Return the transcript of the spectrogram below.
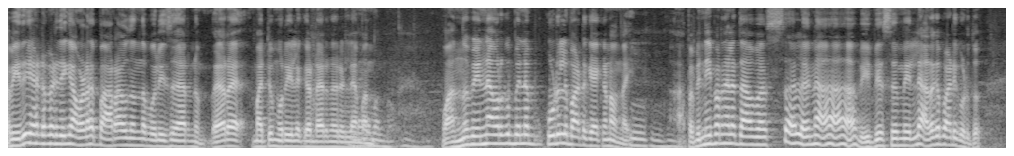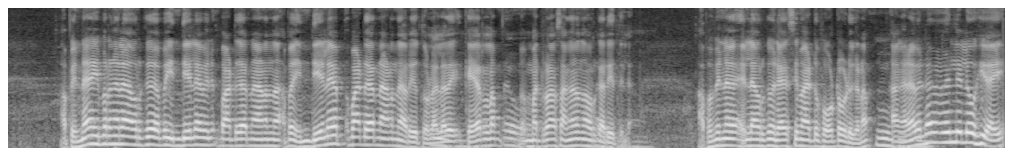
അപ്പം ഇത് കേട്ടപ്പോഴത്തേക്കും അവിടെ പാറാവ് നിന്ന പോലീസുകാരനും വേറെ മറ്റു മുറിയിലൊക്കെ ഉണ്ടായിരുന്നവരെല്ലാം വന്നു. വന്നു. പിന്നെ അവർക്ക് പിന്നെ കൂടുതൽ പാട്ട് കേൾക്കണമെന്നായി. അപ്പം പിന്നെ ഈ പറഞ്ഞ തവസലന ബിബിസുമില്ല അതൊക്കെ പാടി കൊടുത്തു. അപ്പം പിന്നെ ഈ പറഞ്ഞ അവർക്ക് അപ്പോൾ ഇന്ത്യയിലെ പാട്ടുകാരനാണെന്ന് അപ്പം ഇന്ത്യയിലെ പാട്ടുകാരനാണെന്ന് അറിയത്തുള്ളൂ. അല്ലാതെ കേരളം മദ്രാസ് അങ്ങനെയൊന്നും അവർക്ക് അറിയത്തില്ല. അപ്പം പിന്നെ എല്ലാവർക്കും രഹസ്യമായിട്ട് ഫോട്ടോ എടുക്കണം. അങ്ങനെ പിന്നെ വലിയ ലോഹിയായി.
